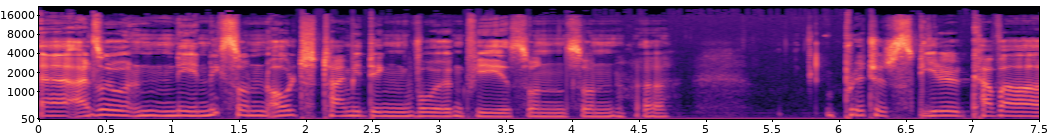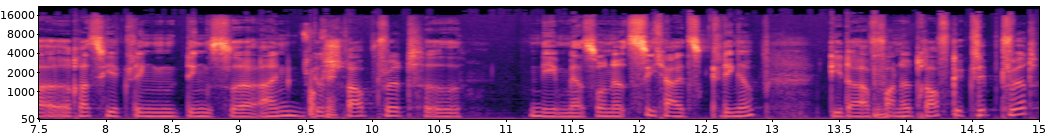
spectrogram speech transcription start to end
Äh, also, nee, nicht so ein old-timey-Ding, wo irgendwie so ein, so ein äh, British Steel Cover Rasierklingen-Dings äh, eingeschraubt okay. wird. Äh, nee, mehr so eine Sicherheitsklinge, die da mhm. vorne drauf geklippt wird.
